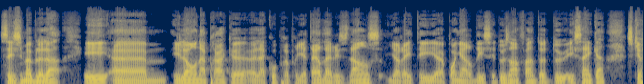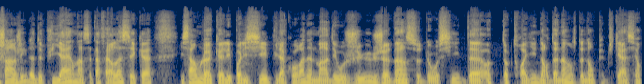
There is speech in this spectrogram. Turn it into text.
ces immeubles-là. Et, et là, on apprend que la copropriétaire de la résidence, il aurait été poignardé ses deux enfants de 2 et 5 ans. Ce qui a changé là, depuis hier dans cette affaire-là, c'est que il semble que les policiers puis la couronne a demandé au juge dans ce dossier d'octroyer une ordonnance de non-publication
